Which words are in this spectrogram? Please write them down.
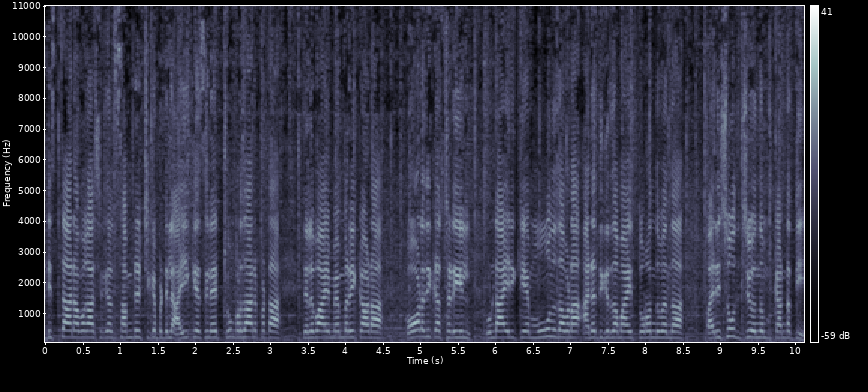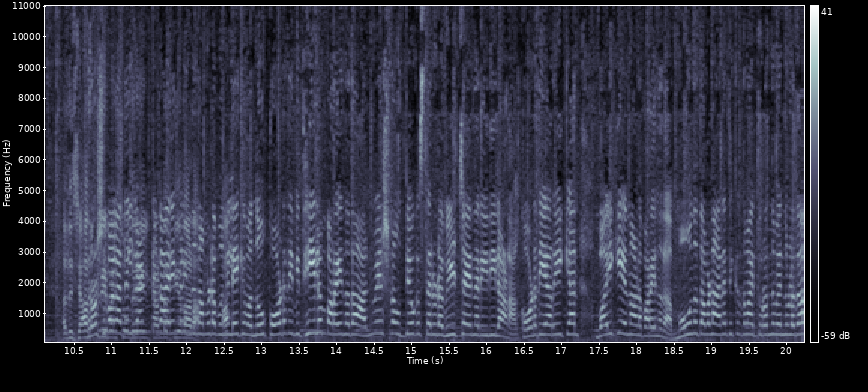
അടിസ്ഥാന അവകാശങ്ങൾ സംരക്ഷിക്കപ്പെട്ടില്ല. ഈ കേസിൽ ഏറ്റവും പ്രധാനപ്പെട്ട തെളിവായ മെമ്മറി കാർഡ് കോടതി കസ്റ്റഡിയിൽ ഉണ്ടായിരിക്കെ മൂന്ന് തവണ അനധികൃതമായി തുറന്നുവെന്ന് പരിശോധിച്ചുവെന്നും കണ്ടെത്തി. അത് നമ്മുടെ മുന്നിലേക്ക് വന്നു. കോടതി വിധിയിലും പറയുന്നത് അന്വേഷണ ഉദ്യോഗസ്ഥരുടെ വീഴ്ച എന്ന രീതിയിലാണ്. കോടതിയെ അറിയിക്കാൻ വൈകി എന്നാണ് പറയുന്നത്. മൂന്ന് തവണ അനധികൃതമായി തുറന്നു എന്നുള്ളത്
